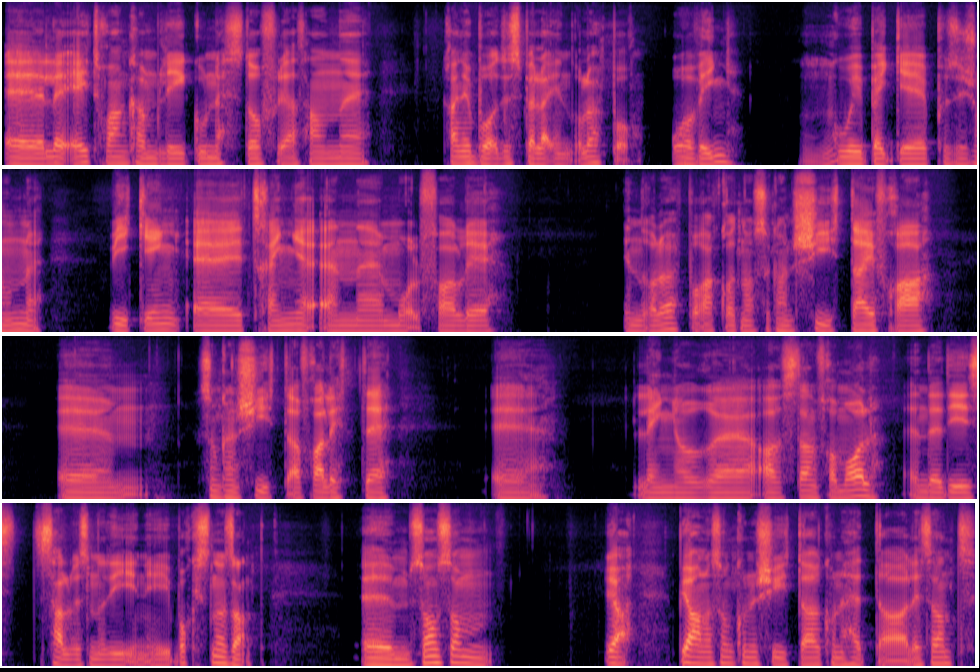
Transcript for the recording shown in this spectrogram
eh, Eller jeg tror han kan bli god neste år, fordi at han eh, kan jo både spille indreløper og wing. Mhm. God i begge posisjonene. Viking eh, trenger en eh, målfarlig indreløper akkurat nå, som kan skyte ifra ehm, Som kan skyte fra litt eh, lengre eh, avstand fra mål enn det de salves når de er inne i boksen og sånt. Um, sånn som Ja, Bjarnason kunne skyte, kunne heade litt sånt.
